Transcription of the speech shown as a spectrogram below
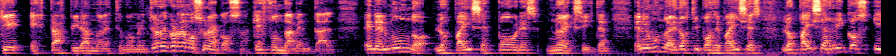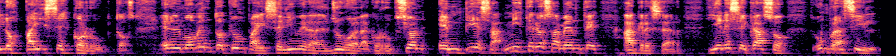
que está aspirando en este momento. Y recordemos una cosa, que es fundamental. En el mundo los países pobres no existen. En el mundo hay dos tipos de países, los países ricos y los países corruptos. En el momento que un país se libera del yugo de la corrupción, empieza misteriosamente a crecer. Y en ese caso, un Brasil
